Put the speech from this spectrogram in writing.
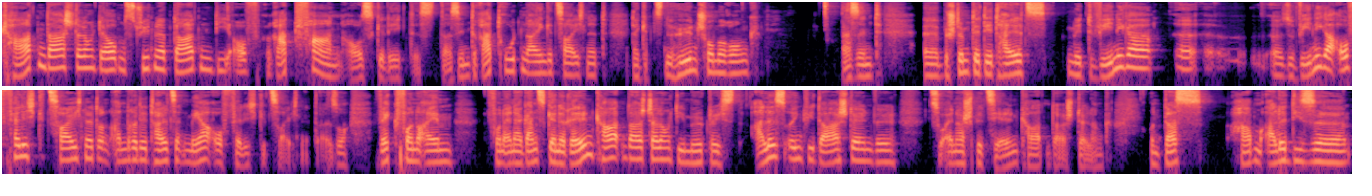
Kartendarstellung der OpenStreetMap-Daten, die auf Radfahren ausgelegt ist. Da sind Radrouten eingezeichnet, da gibt es eine Höhenschummerung, da sind äh, bestimmte Details mit weniger äh, also weniger auffällig gezeichnet und andere Details sind mehr auffällig gezeichnet. Also weg von einem, von einer ganz generellen Kartendarstellung, die möglichst alles irgendwie darstellen will, zu einer speziellen Kartendarstellung. Und das haben alle diese,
